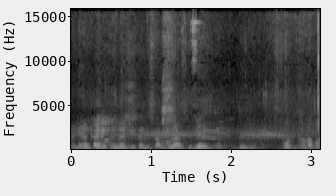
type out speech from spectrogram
आणि हा कार्यक्रम या ठिकाणी संपला. असं जाहीर करतो धन्यवाद.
